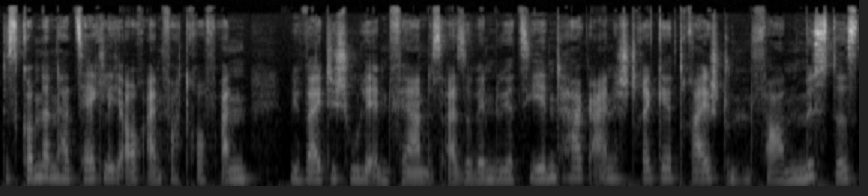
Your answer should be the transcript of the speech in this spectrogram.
Das kommt dann tatsächlich auch einfach darauf an, wie weit die Schule entfernt ist. Also wenn du jetzt jeden Tag eine Strecke drei Stunden fahren müsstest,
